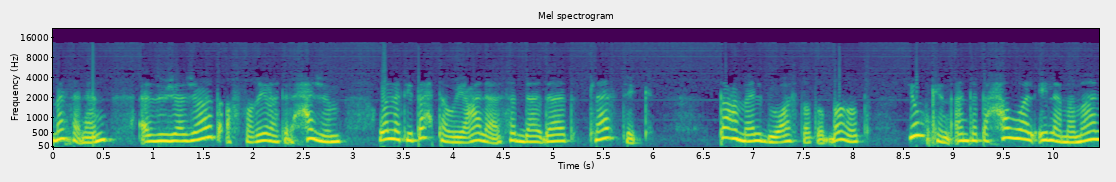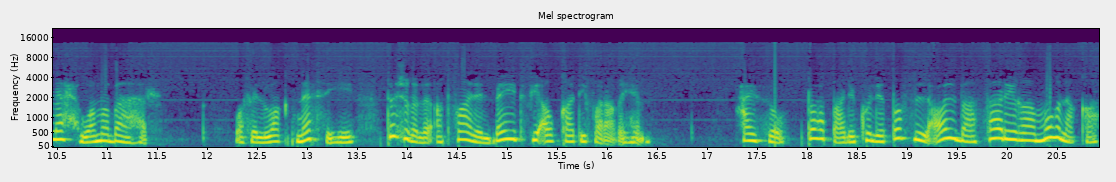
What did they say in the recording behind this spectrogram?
مثلا الزجاجات الصغيرة الحجم والتي تحتوي على سدادات بلاستيك تعمل بواسطة الضغط يمكن أن تتحول إلى ممالح ومباهر. وفي الوقت نفسه تشغل الأطفال البيت في أوقات فراغهم حيث تعطى لكل طفل علبة فارغة مغلقة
